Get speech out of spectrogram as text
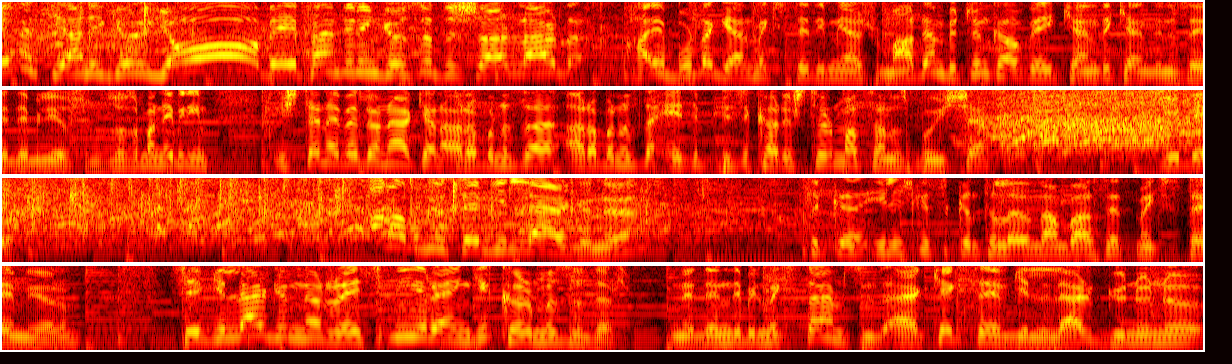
Evet yani gör Yo beyefendinin gözü dışarılarda. Hayır burada gelmek istediğim yer şu. Madem bütün kavgayı kendi kendinize edebiliyorsunuz. O zaman ne bileyim işten eve dönerken arabanıza arabanızda edip bizi karıştırmasanız bu işe gibi. Ama bugün sevgililer günü. Sıkı, ilişki sıkıntılarından bahsetmek istemiyorum. Sevgililer gününün resmi rengi kırmızıdır. Nedenini bilmek ister misiniz? Erkek sevgililer gününü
